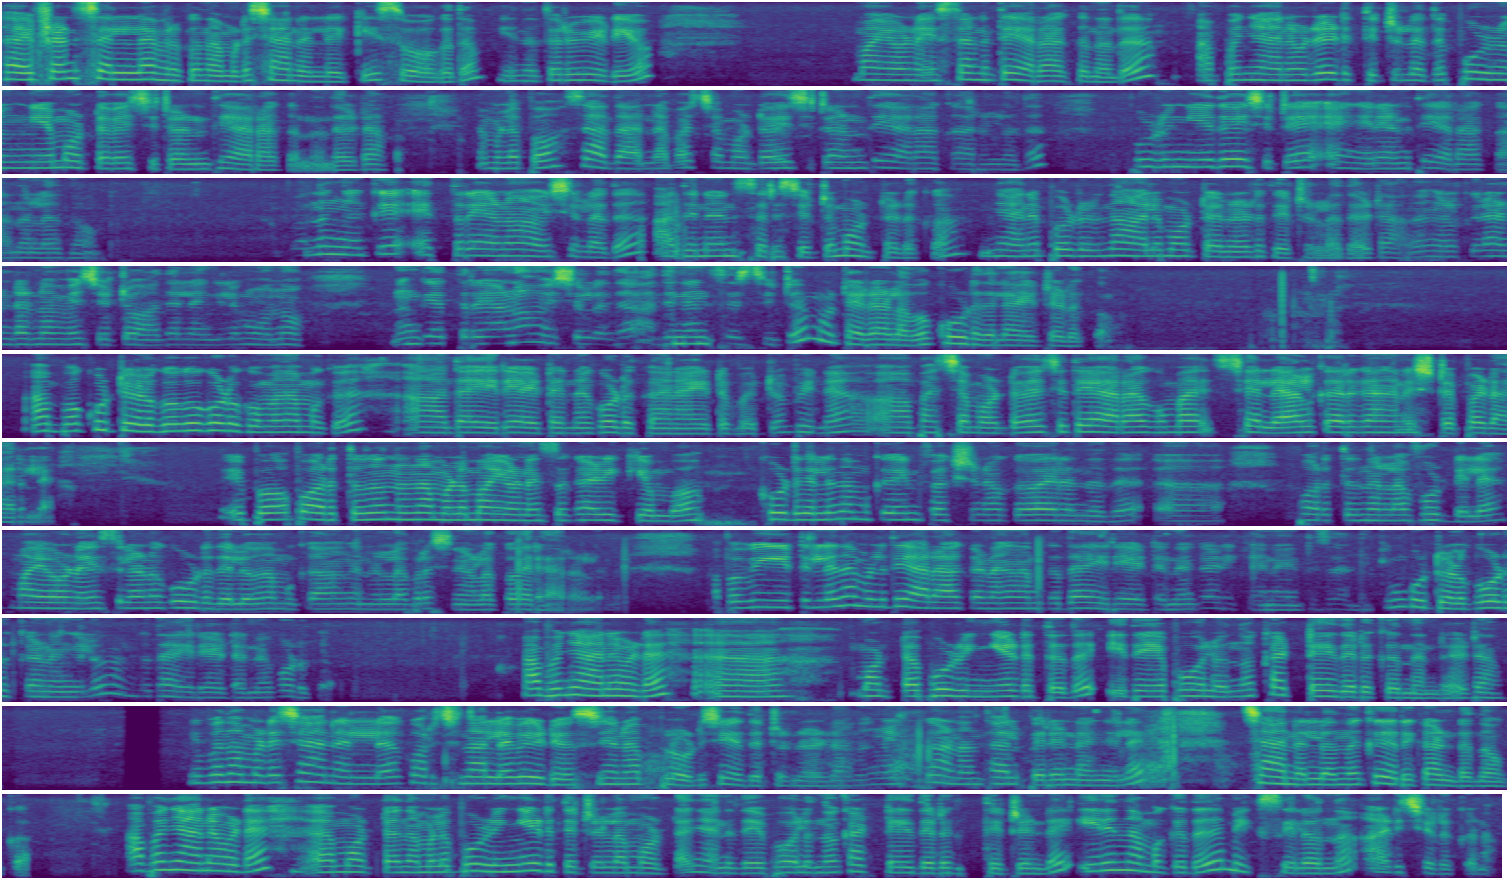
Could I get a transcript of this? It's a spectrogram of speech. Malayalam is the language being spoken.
ഹായ് ഫ്രണ്ട്സ് എല്ലാവർക്കും നമ്മുടെ ചാനലിലേക്ക് സ്വാഗതം. ഇന്നത്തെ ഒരു വീഡിയോ മയോണൈസാണ് തയ്യാറാക്കുന്നത്. അപ്പോൾ ഞാനിവിടെ എടുത്തിട്ടുള്ളത് പുഴുങ്ങിയ മുട്ട വെച്ചിട്ടാണ് തയ്യാറാക്കുന്നത് കേട്ടോ. നമ്മളിപ്പോൾ സാധാരണ പച്ചമുട്ട വെച്ചിട്ടാണ് തയ്യാറാക്കാറുള്ളത്. പുഴുങ്ങിയത് വെച്ചിട്ട് എങ്ങനെയാണ് തയ്യാറാക്കുക എന്നുള്ളത് നോക്കാം. അപ്പോൾ നിങ്ങൾക്ക് എത്രയാണോ ആവശ്യമുള്ളത് അതിനനുസരിച്ചിട്ട് മുട്ട എടുക്കുക ഞാനിപ്പോൾ ഇവിടെ ഒരു നാല് മുട്ടയാണ് എടുത്തിട്ടുള്ളത് കേട്ടോ. നിങ്ങൾക്ക് രണ്ടെണ്ണം വെച്ചിട്ടോ അതല്ലെങ്കിൽ മൂന്നോ നിങ്ങൾക്ക് എത്രയാണോ ആവശ്യമുള്ളത് അതിനനുസരിച്ചിട്ട് മുട്ടയുടെ അളവ് കൂടുതലായിട്ട് എടുക്കാം. അപ്പോൾ കുട്ടികൾക്കൊക്കെ കൊടുക്കുമ്പോൾ നമുക്ക് ധൈര്യമായിട്ട് തന്നെ കൊടുക്കാനായിട്ട് പറ്റും. പിന്നെ പച്ചമുട്ട വെച്ച് തയ്യാറാകുമ്പോൾ ചില ആൾക്കാർക്ക് അങ്ങനെ ഇഷ്ടപ്പെടാറില്ല. ഇപ്പോൾ പുറത്തുനിന്ന് നമ്മൾ മയോണൈസ് കഴിക്കുമ്പോൾ കൂടുതലും നമുക്ക് ഇൻഫെക്ഷനൊക്കെ വരുന്നത് പുറത്തുനിന്നുള്ള ഫുഡിൽ മയോണൈസിലാണ് കൂടുതലും നമുക്ക് അങ്ങനെയുള്ള പ്രശ്നങ്ങളൊക്കെ വരാറുള്ളത്. അപ്പോൾ വീട്ടിൽ നമ്മൾ തയ്യാറാക്കണമെങ്കിൽ നമുക്ക് ധൈര്യമായിട്ട് തന്നെ കഴിക്കാനായിട്ട് സാധിക്കും. കുട്ടികൾക്ക് കൊടുക്കണമെങ്കിലും നമുക്ക് ധൈര്യമായിട്ട് തന്നെ കൊടുക്കാം. അപ്പോൾ ഞാനിവിടെ മുട്ട പുഴുങ്ങിയെടുത്തത് ഇതേപോലെ ഒന്ന് കട്ട് ചെയ്തെടുക്കുന്നുണ്ട് കേട്ടോ. ഇപ്പോൾ നമ്മുടെ ചാനലിൽ കുറച്ച് നല്ല വീഡിയോസ് ഞാൻ അപ്ലോഡ് ചെയ്തിട്ടുണ്ട് കേട്ടോ നിങ്ങൾക്ക് കാണാൻ താല്പര്യം ഉണ്ടെങ്കിൽ ചാനലിലൊന്ന് കയറി കണ്ടു നോക്കുക അപ്പോൾ ഞാനിവിടെ മുട്ട നമ്മൾ പുഴുങ്ങിയെടുത്തിട്ടുള്ള മുട്ട ഞാൻ ഇതേപോലെ ഒന്ന് കട്ട് ചെയ്തെടുത്തിട്ടുണ്ട്. ഇനി നമുക്കിത് മിക്സിയിലൊന്ന് അടിച്ചെടുക്കണം.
